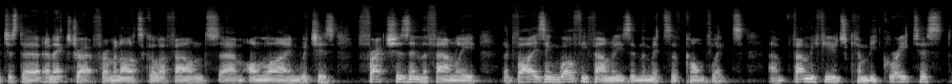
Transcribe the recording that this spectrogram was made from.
just a, an extract from an article I found um, online, which is fractures in the family, advising wealthy families in the midst of conflicts. Um, family feuds can be greatest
